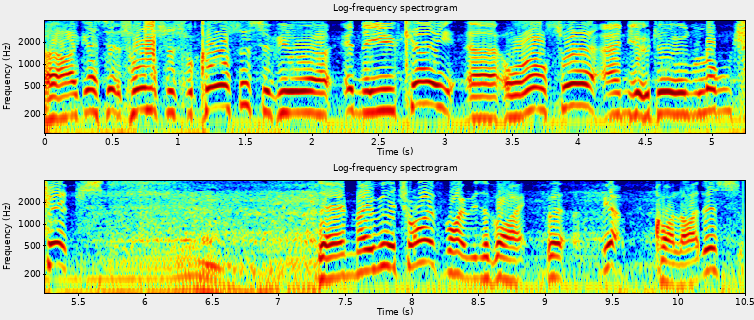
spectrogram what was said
Uh, I guess it's horses for courses if you're in the UK uh, or elsewhere and you're doing long trips then maybe the Triumph might be the bike. But yeah, quite like this.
